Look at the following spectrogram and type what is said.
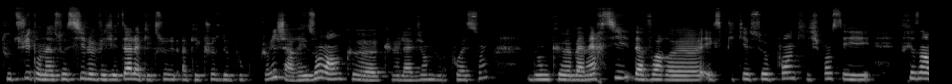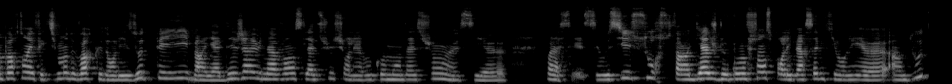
tout de suite on associe le végétal à quelque chose, à quelque chose de beaucoup plus riche, à raison hein, que, que, la viande ou le poisson. Donc euh, bah, merci d'avoir expliqué ce point qui je pense est très important effectivement de voir que dans les autres pays ben, il y a déjà une avance là-dessus sur les recommandations. c'est voilà, c'est aussi source, enfin gage de confiance pour les personnes qui auraient euh, un doute.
